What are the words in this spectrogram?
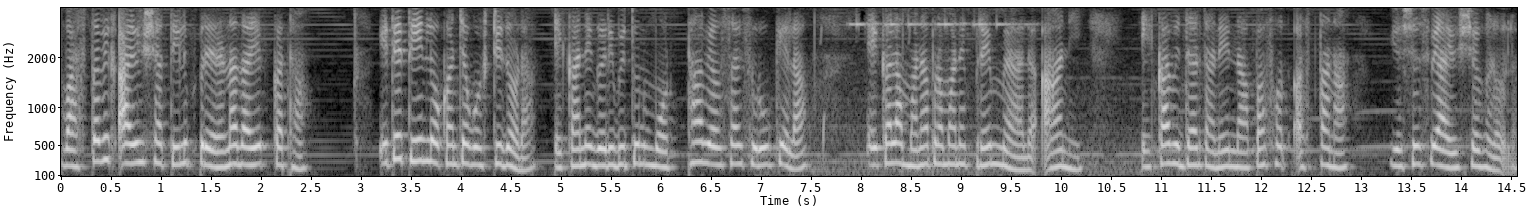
वास्तविक आयुष्यातील प्रेरणादायक कथा. इथे तीन लोकांच्या गोष्टी जोडा. एकाने गरिबीतून मोठा व्यवसाय सुरू केला एकाला मनाप्रमाणे प्रेम मिळालं आणि एका विद्यार्थ्याने नापास होत असताना यशस्वी आयुष्य घडवलं.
